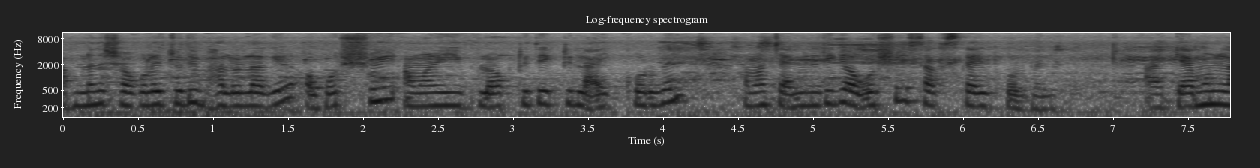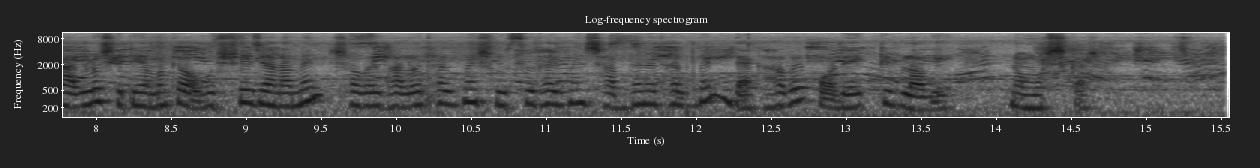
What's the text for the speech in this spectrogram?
আপনাদের সকলের যদি ভালো লাগে অবশ্যই আমার এই ব্লগটিতে একটি লাইক করবেন। আমার চ্যানেলটিকে অবশ্যই সাবস্ক্রাইব করবেন। আর কেমন লাগল সেটি আমাকে অবশ্যই জানাবেন। সবাই ভালো থাকবেন, সুস্থ থাকবেন, সাবধানে থাকবেন। দেখা হবে পরে একটি ব্লগে নমস্কার।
